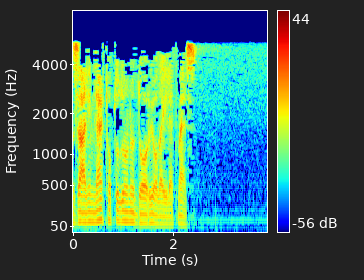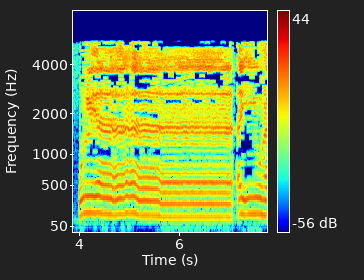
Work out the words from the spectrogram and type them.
zalimler topluluğunu doğru yola iletmez. قُلْ يَا أَيُّهَا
